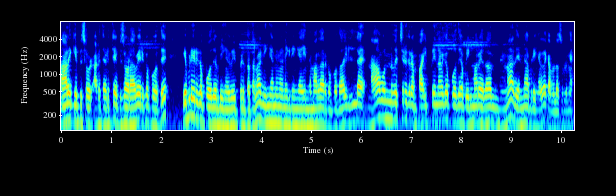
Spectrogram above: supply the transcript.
நாளைக்கு எபிசோட் அடுத்தடுத்த எபிசோடாகவே இருக்க போகுது. எப்படி இருக்க போகுது அப்படிங்கிற வெயிட் பண்ணி பார்த்தாலும் நீங்கள் என்ன நினைக்கிறீங்க? இந்த மாதிரி தான் இருக்க போதா? இல்லை நான் ஒன்று வச்சிருக்கிறேன்ப்பா இப்படி நடக்க போகுது அப்படிங்கிற மாதிரி ஏதாவது இருந்ததுன்னா அது என்ன அப்படிங்கிறத கவலை சொல்லுங்கள்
